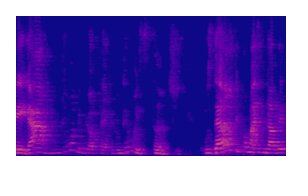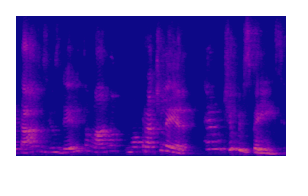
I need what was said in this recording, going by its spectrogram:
pegar, não tem uma biblioteca, não tem uma estante. Os dela ficam mais engavetados e os dele estão lá numa, numa prateleira. É um tipo de experiência.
